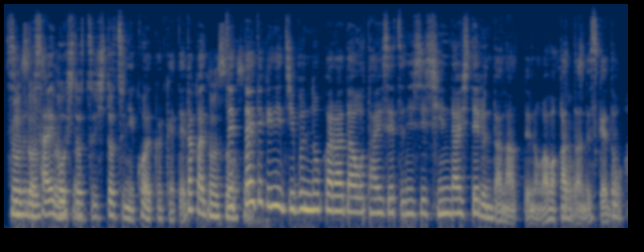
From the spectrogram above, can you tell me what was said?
そうそう自分の細胞一つ一つに声かけて。だからそうそうそう絶対的に自分の体を大切にし信頼してるんだなっていうのが分かったんですけど、そ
